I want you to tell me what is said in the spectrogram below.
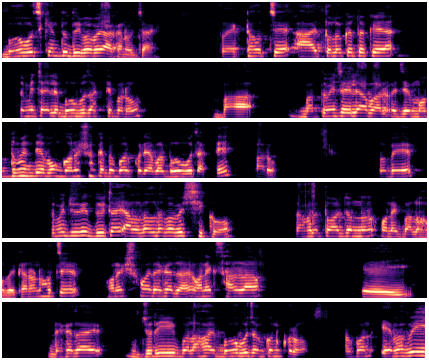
বহুভুজ কিন্তু দুইভাবে আঁকানো যায়। তো একটা হচ্ছে আয়তলোকে থেকে তুমি চাইলে বহুভুজ আঁকতে পারো, বা বা তুমি চাইলে আবার যে মধ্যবিন্দু এবং গণের সংখ্যা ব্যবহার করে আবার বহুভুজ আঁকতে পারো। তবে তুমি যদি দুইটাই আলাদা আলাদা ভাবে শিখো, তাহলে তোমার জন্য অনেক ভালো হবে। কারণ হচ্ছে অনেক সময় দেখা যায়, অনেক স্যাররা এই দেখা যায় যদি বলা হয় বহুভুজ অঙ্কন করো, তখন এভাবেই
